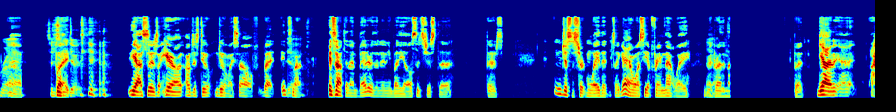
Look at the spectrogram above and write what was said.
Right. uh, so just but- do it. yeah. yeah so there's like here I'll, I'll just do it do it myself but it's Yeah. not it's not that i'm better than anybody else it's just uh there's just a certain way that it's like yeah i want to see it framed that way i'd rather not but yeah I, I,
